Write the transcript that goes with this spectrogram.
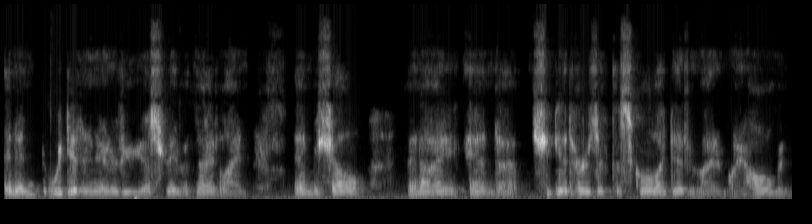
and then we did an interview yesterday with Nightline, and Michelle and I, and uh, she did hers at the school. I did mine at my home, and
